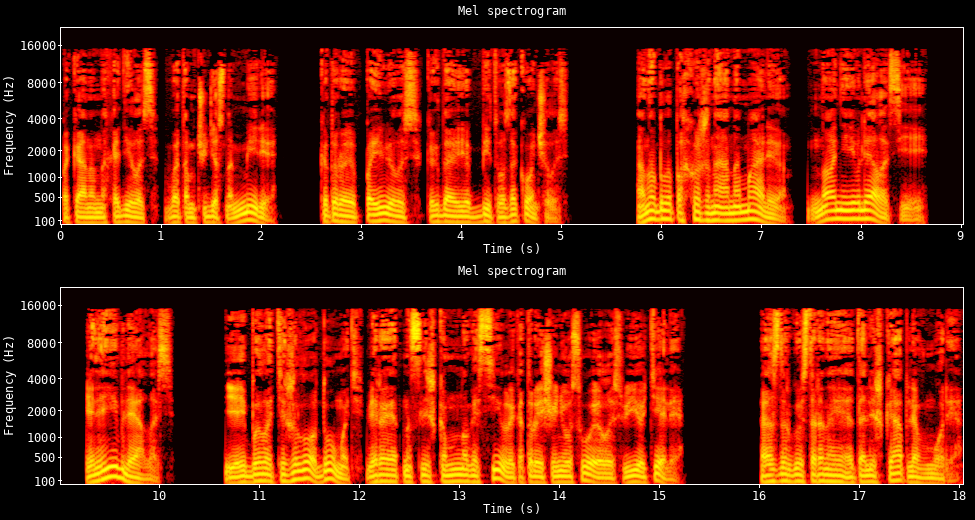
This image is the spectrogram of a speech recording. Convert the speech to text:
пока она находилась в этом чудесном мире, которое появилось, когда ее битва закончилась. Оно было похоже на аномалию, но не являлось ей. Или являлось. Ей было тяжело думать, вероятно, слишком много силы, которая еще не усвоилась в ее теле. А с другой стороны, это лишь капля в море.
